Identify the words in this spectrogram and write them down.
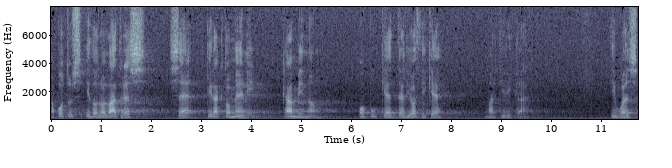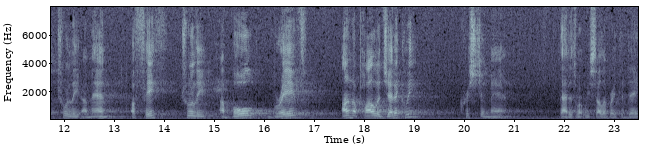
από τους ειδωλολάτρες σε πυρακτωμένη κάμινο όπου και τελειώθηκε μαρτυρικά. He was truly a man of faith, truly a bold, brave, unapologetically Christian man. That is what we celebrate today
